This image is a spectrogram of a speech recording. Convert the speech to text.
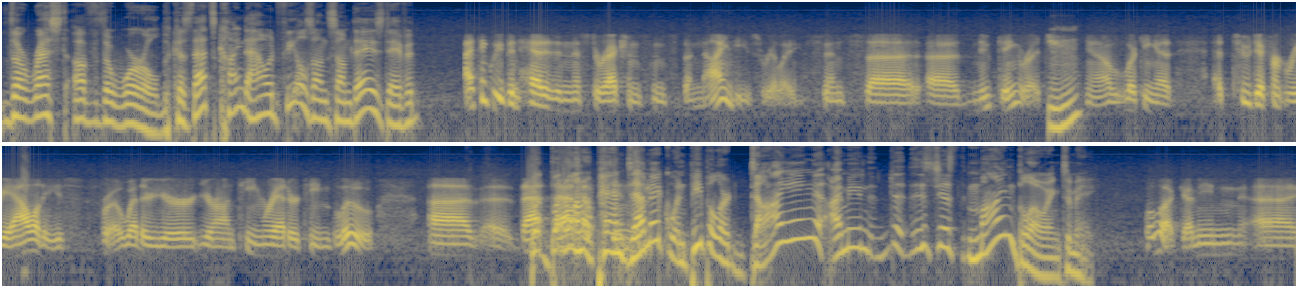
the rest of the world? Because that's kind of how it feels on some days, David. I think we've been headed in this direction since the 90s, really, since uh, uh, Newt Gingrich, Mhm. you know, looking at, at two different realities, for whether you're, you're on Team Red or Team Blue. Uh, uh, that, But, but that on a been- pandemic when people are dying, I mean, th- it's just mind blowing to me. Well, look, I mean, uh,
